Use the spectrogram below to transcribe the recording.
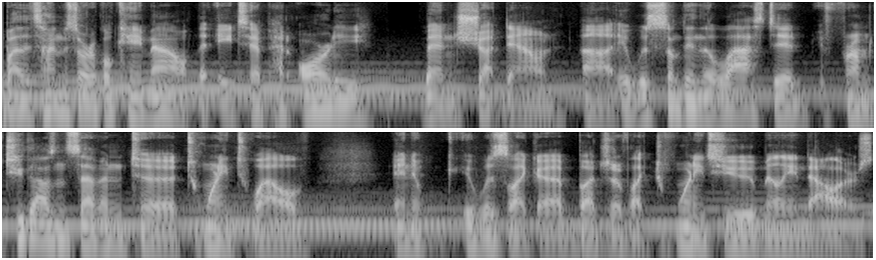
by the time this article came out that ATIP had already been shut down. Uh, it was something that lasted from 2007 to 2012 and it, it was like a budget of like 22 million dollars.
